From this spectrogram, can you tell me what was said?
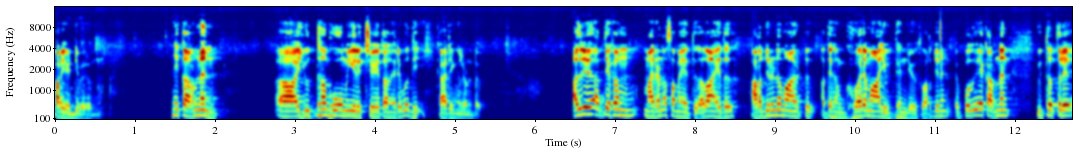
പറയേണ്ടി വരുന്നു. ഇനി കർണൻ യുദ്ധഭൂമിയിൽ ചെയ്ത നിരവധി കാര്യങ്ങളുണ്ട്. അതിൽ അദ്ദേഹം മരണസമയത്ത് അതായത് അർജുനനുമായിട്ട് അദ്ദേഹം ഘോരമായ യുദ്ധം ചെയ്തു. അർജുനൻ പൊതുവേ കർണൻ യുദ്ധത്തിൽ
